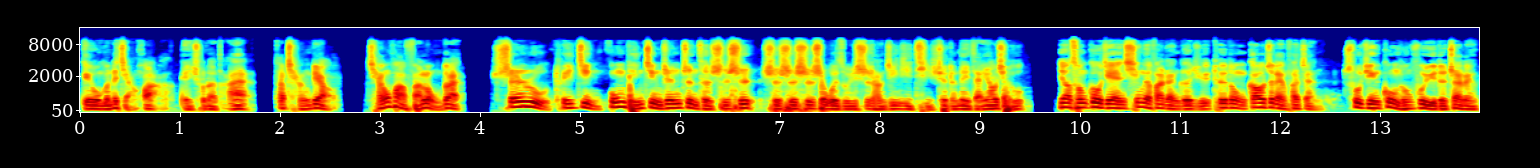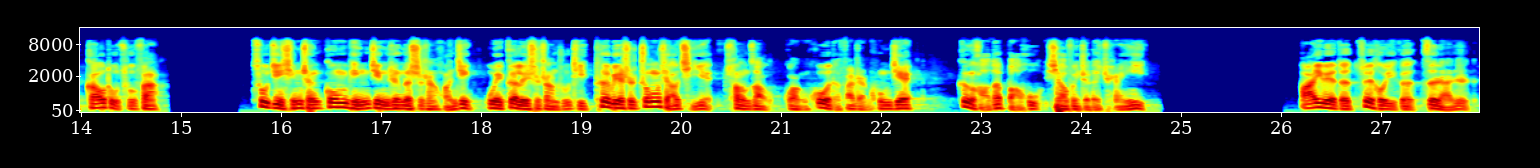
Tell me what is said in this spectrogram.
给我们的讲话给出了答案。他强调，强化反垄断，深入推进公平竞争政策实施，是实施社会主义市场经济体制的内在要求。要从构建新的发展格局、推动高质量发展、促进共同富裕的战略高度出发，促进形成公平竞争的市场环境，为各类市场主体，特别是中小企业创造广阔的发展空间，更好地保护消费者的权益。八月的最后一个自然日，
